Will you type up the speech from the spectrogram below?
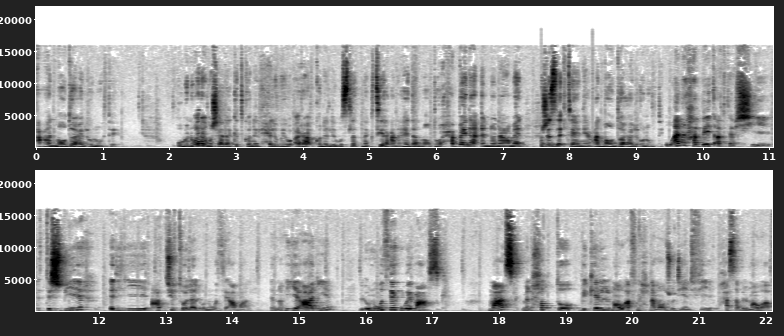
عن موضوع الأنوثة. ومن وراء مشاركتكم الحلوة وآرائكم اللي وصلتنا كتير عن هذا الموضوع حبينا إنه نعمل جزء تاني عن موضوع الأنوثة. وأنا حبيت أكثر شيء التشبيه اللي عطيته للأنوثة امل إنه هي قالي الأنوثة هو ماسك. ماسك بنحطه بكل موقف نحن موجودين فيه وحسب الموقف.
